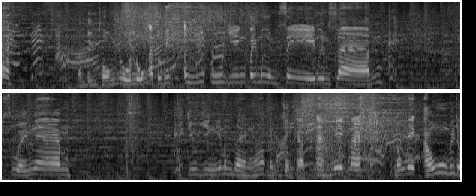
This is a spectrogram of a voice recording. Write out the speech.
มามันดึงธงอยู่ลุงอัศวินเออกูยิงไปหมื่นสี่หมื่นสามสวยงามสกิลยิงนี่มันแรงมากนะคุณผู้ชมครับ อะเมฆมา น้องเมฆเอ้าไม่โด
